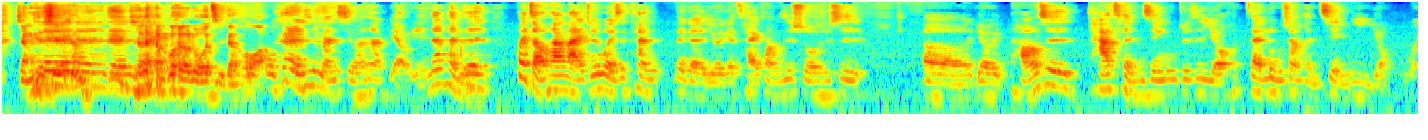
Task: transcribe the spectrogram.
讲一些对对对对不合逻辑的话。我我个人是蛮喜欢他的表演，但反正会找他来，就是我也是看那个有一个采访是说，就是呃有好像是他曾经就是有在路上很见义勇为，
